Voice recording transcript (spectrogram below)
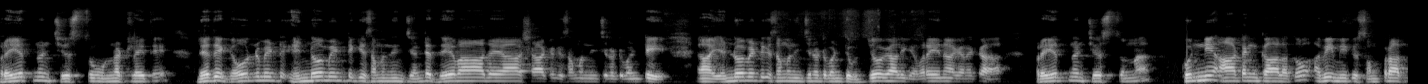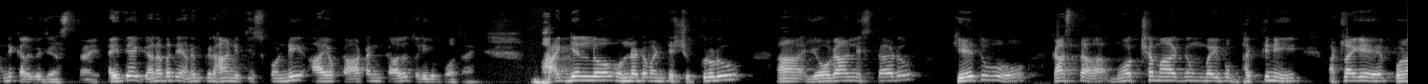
ప్రయత్నం చేస్తూ ఉన్నట్లయితే లేదా గవర్నమెంట్ ఎండోమెంట్కి సంబంధించి అంటే దేవాదాయ శాఖకి సంబంధించినటువంటి ఎండోమెంట్కి సంబంధించినటువంటి ఉద్యోగాలకి ఎవరైనా కనుక ప్రయత్నం చేస్తున్నా కొన్ని ఆటంకాలతో అవి మీకు సంప్రాప్తిని కలుగజేస్తాయి. అయితే గణపతి అనుగ్రహాన్ని తీసుకోండి ఆ యొక్క ఆటంకాలు తొలగిపోతాయి. భాగ్యంలో ఉన్నటువంటి శుక్రుడు యోగాల్నిస్తాడు. యోగాల్ని ఇస్తాడు కేతువు కాస్త మోక్ష మార్గం వైపు భక్తిని అట్లాగే పున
